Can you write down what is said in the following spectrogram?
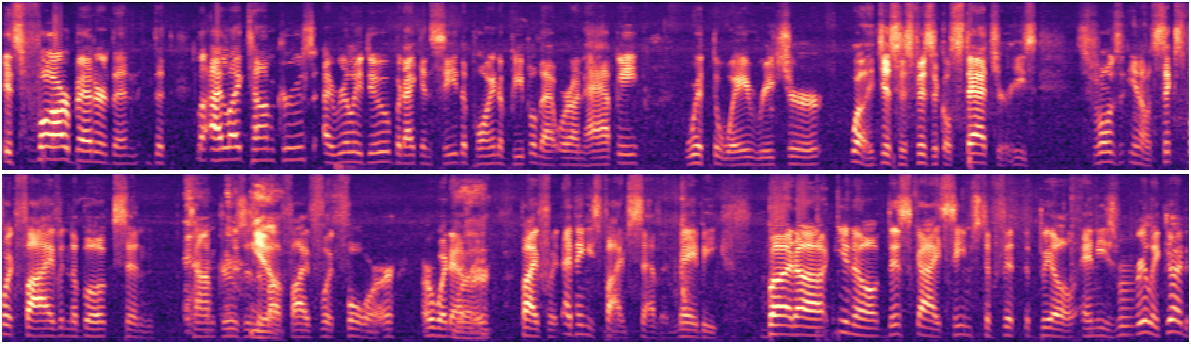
it's far better than the. I like Tom Cruise, I really do, but I can see the point of people that were unhappy with the way Reacher. Well, just his physical stature. He's supposed, you know, six foot five in the books, and Tom Cruise is Yeah. about five foot four or whatever. Right. Five foot. I think he's five seven, maybe. But uh, you know, this guy seems to fit the bill, and he's really good.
